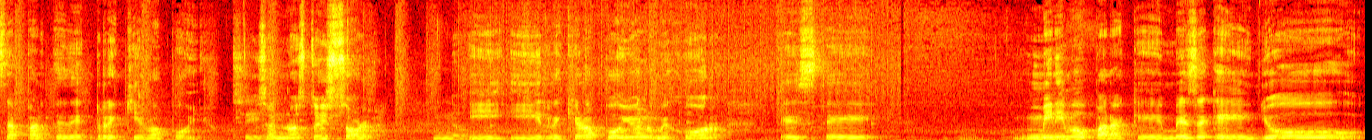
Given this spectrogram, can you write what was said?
esa parte de requiero apoyo. Sí. O sea, no estoy sola No. y, y requiero apoyo a lo mejor, este, mínimo para que en vez de que yo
